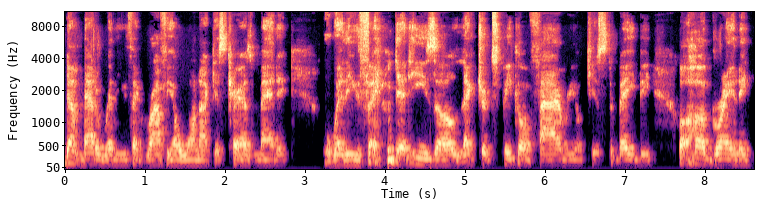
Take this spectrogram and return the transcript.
Doesn't matter whether you think Raphael Warnock is charismatic or whether you think that he's an electric speaker or fiery or kiss the baby or hug granny.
